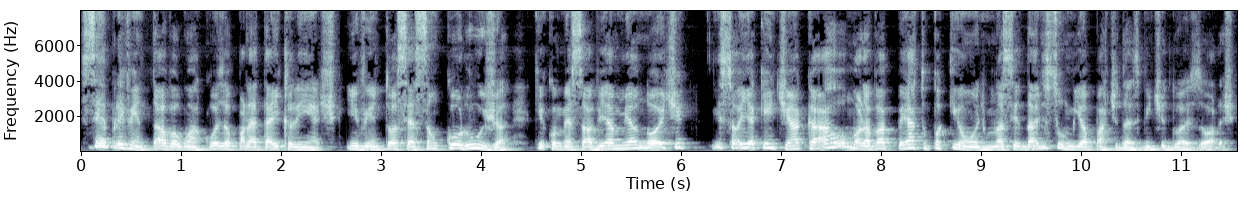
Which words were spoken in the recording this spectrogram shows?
sempre inventava alguma coisa para atrair clientes. Inventou a sessão Coruja, que começava à meia-noite e só ia quem tinha carro ou morava perto, porque ônibus na cidade sumia a partir das 22 horas.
